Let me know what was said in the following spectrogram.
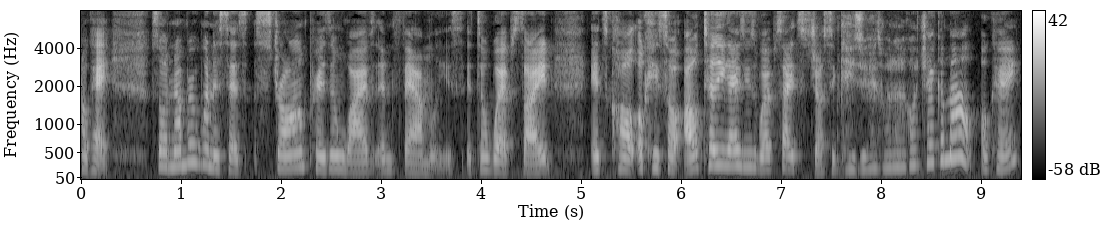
Okay, so number one, it says Strong Prison Wives and Families. It's a website. It's called, okay, so I'll tell you guys these websites just in case you guys want to go check them out, okay?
